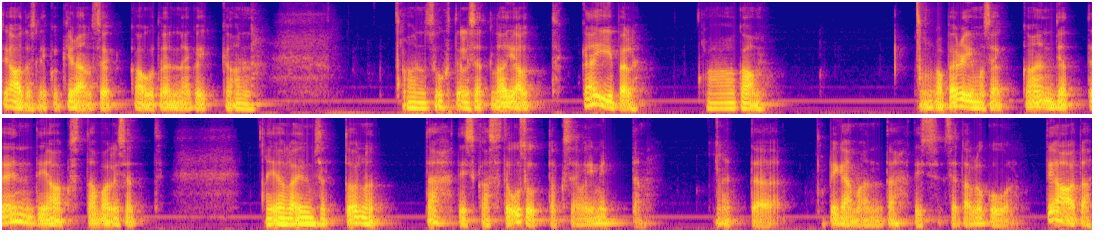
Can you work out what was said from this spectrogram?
teadusliku kirjanduse kaudu ennekõike on, on suhteliselt laialt käibel, aga aga pärimuse kandjate endi jaoks tavaliselt ei ole ilmselt olnud tähtis, kas seda usutakse või mitte. et äh, pigem on tähtis seda lugu teada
